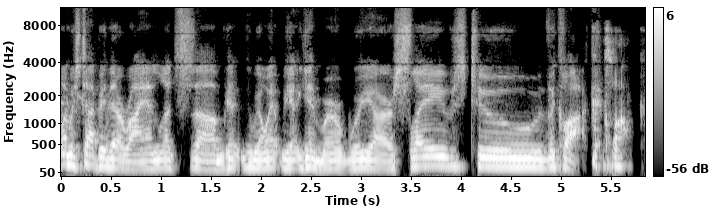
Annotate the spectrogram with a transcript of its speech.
Let me stop you there, Ryan. Let's um, we, we, again. We're we are slaves to the clock. The clock.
